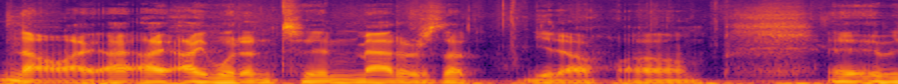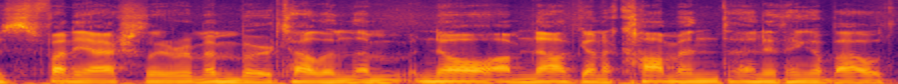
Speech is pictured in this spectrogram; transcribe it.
No, I, I, I wouldn't in matters that you know. Um, it, it was funny. I actually remember telling them, no, I'm not going to comment anything about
